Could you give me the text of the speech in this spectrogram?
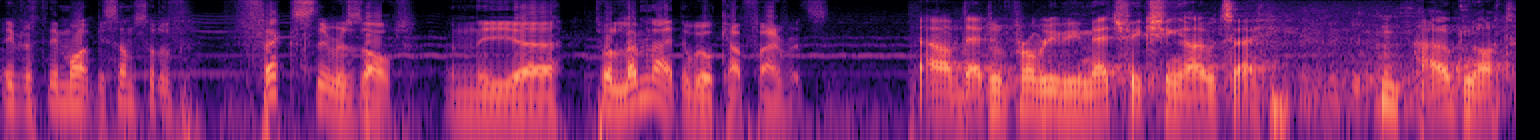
even if there might be some sort of fix the result in the uh, to eliminate the World Cup favourites. Uh, that would probably be match fixing, I would say. I hope not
